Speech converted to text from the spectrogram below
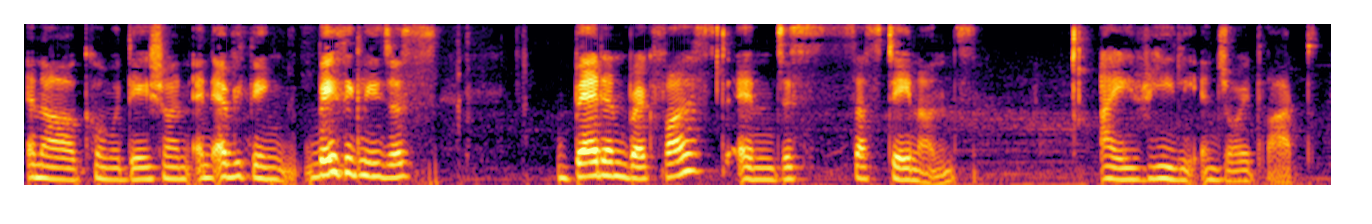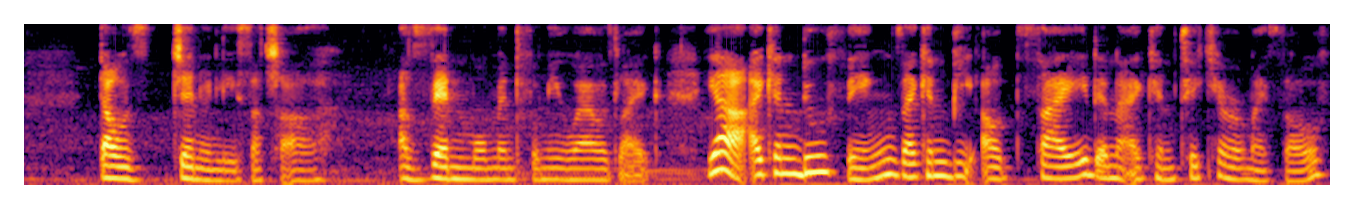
and our accommodation and everything. Basically, just bed and breakfast and just sustenance. I really enjoyed that that was genuinely such a a zen moment for me where I was like, yeah, I can do things. I can be outside and I can take care of myself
